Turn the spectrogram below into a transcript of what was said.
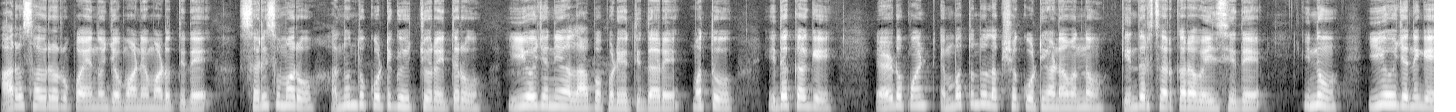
ಆರು ಸಾವಿರ ರೂಪಾಯಿಯನ್ನು ಜಮಾವಣೆ ಮಾಡುತ್ತಿದೆ. ಸರಿಸುಮಾರು ಹನ್ನೊಂದು ಕೋಟಿಗೂ ಹೆಚ್ಚು ರೈತರು ಈ ಯೋಜನೆಯ ಲಾಭ ಪಡೆಯುತ್ತಿದ್ದಾರೆ ಮತ್ತು ಇದಕ್ಕಾಗಿ ಎರಡು ಪಾಯಿಂಟ್ ಎಂಬತ್ತೊಂದು ಲಕ್ಷ ಕೋಟಿ ಹಣವನ್ನು ಕೇಂದ್ರ ಸರ್ಕಾರ ವಹಿಸಿದೆ. ಇನ್ನು ಈ ಯೋಜನೆಗೆ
